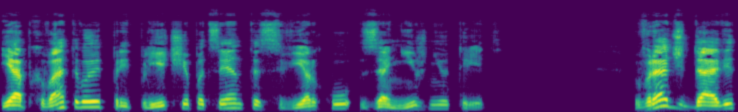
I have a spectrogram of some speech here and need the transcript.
и обхватывают предплечье пациента сверху за нижнюю треть. Врач давит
